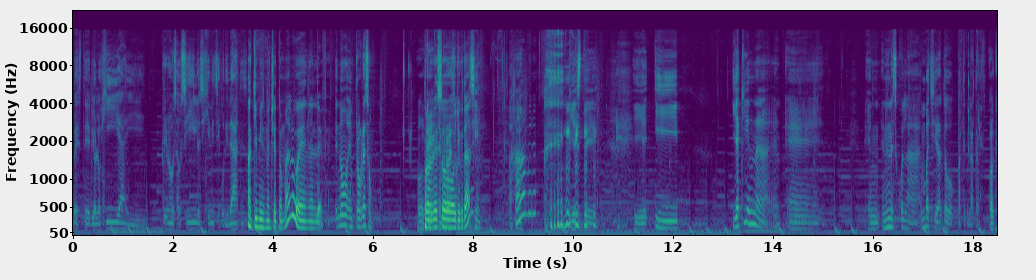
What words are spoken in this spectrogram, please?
este, biología y primeros auxilios, higiene y seguridad. eso. ¿Aquí mismo en Chetumal o en el DF? Eh, No, en progreso. Progreso. En progreso. Yucatán? Sí. Ajá. Ah, mira. y este. Y, y, y aquí en, eh, en- en una escuela, un bachillerato particular también. Ok.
